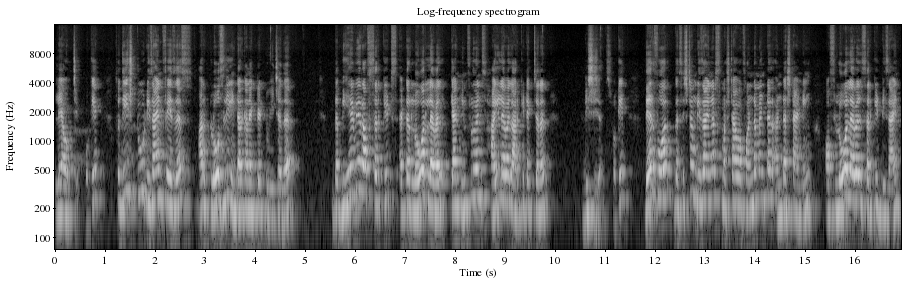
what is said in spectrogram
layout chip okay? So these two design phases are closely interconnected to each other. The behavior of circuits at a lower level can influence high level architectural decisions okay? Therefore the system designers must have a fundamental understanding of low level circuit design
